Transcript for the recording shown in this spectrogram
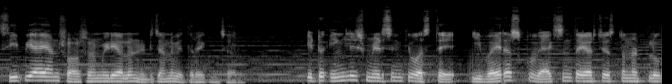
సిపిఐ అండ్ సోషల్ మీడియాలో నెటిజన్లు వ్యతిరేకించారు. ఇటు ఇంగ్లీష్ మెడిసిన్కి వస్తే ఈ వైరస్కు వ్యాక్సిన్ తయారు చేస్తున్నట్లు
